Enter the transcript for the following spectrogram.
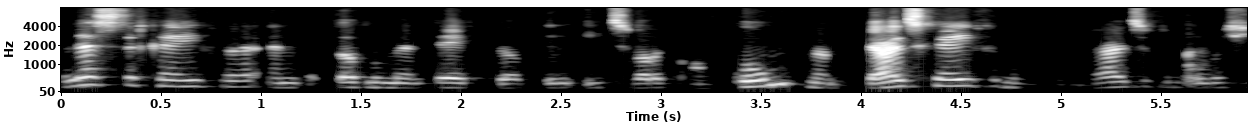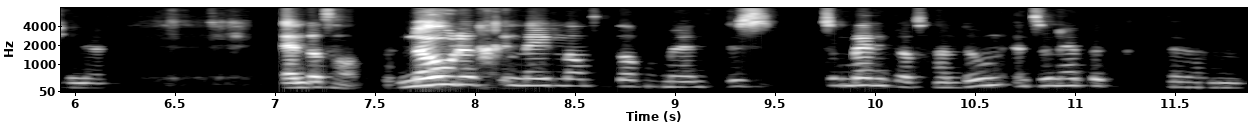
les te geven. En op dat moment deed ik dat in iets wat ik al kon, namelijk Duits geven. Ik ben Duits op een origine. En dat had ik nodig in Nederland op dat moment. Dus toen ben ik dat gaan doen. En toen heb ik um,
